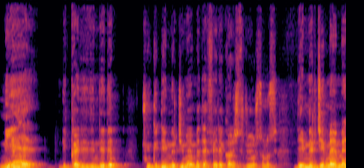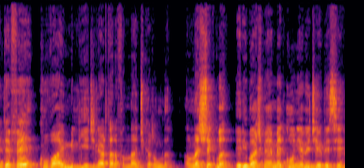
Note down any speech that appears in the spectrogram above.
Niye dikkat edin dedim? Çünkü Demirci Mehmet Efe ile karıştırıyorsunuz. Demirci Mehmet Efe Kuvayi Milliyeciler tarafından çıkarıldı. Anlaştık mı? Delibaş Mehmet Konya ve çevresi.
